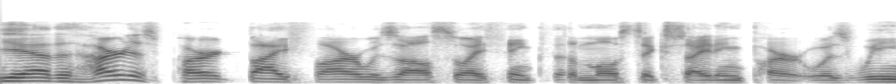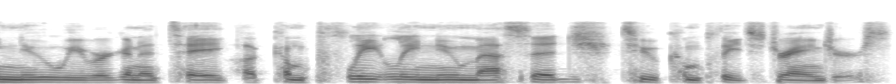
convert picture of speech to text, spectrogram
Yeah, the hardest part by far was also, I think, the most exciting part was we knew we were going to take a completely new message to complete strangers.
